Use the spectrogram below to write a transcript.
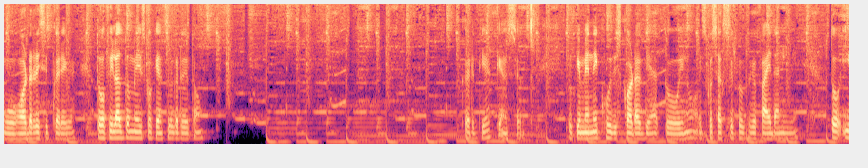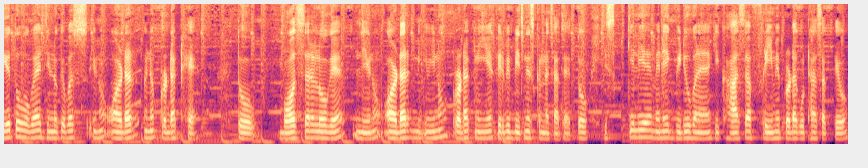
वो ऑर्डर रिसीव करेगा। तो फ़िलहाल तो मैं इसको कैंसिल कर देता हूँ। कर दिया कैंसिल क्योंकि मैंने खुद इसको ऑर्डर दिया तो यू नो इसको सक्सेसफुल करके फ़ायदा नहीं है। तो ये तो हो गया जिन लोगों के पास you know order you know product है। तो बहुत सारे लोग हैं you know order you know product नहीं है, फिर भी बिज़नेस करना चाहते हैं। तो इसके लिए मैंने एक वीडियो बनाया कि कहाँ से आप फ्री में प्रोडक्ट उठा सकते हो।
